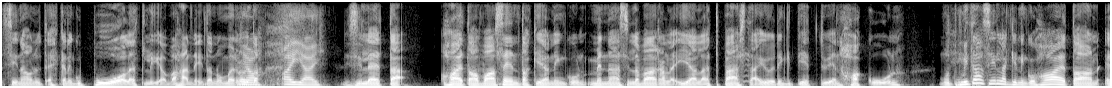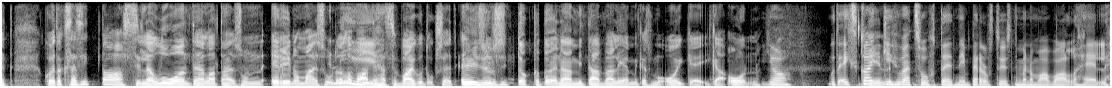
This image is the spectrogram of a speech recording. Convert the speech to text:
siinä on nyt ehkä niin kuin puolet liian vähän niitä numeroita. Joo. Ai ai. Niin sille, että haetaan vaan sen takia, niin kuin mennään sillä väärällä iällä, että päästään joidenkin tiettyjen hakuun. Mutta mitä silläkin niin kuin haetaan, että koetatko sä sitten taas sillä luonteella tai sun erinomaisuudella Niin. vaan tehdä sen vaikutuksen, että ei sillä sitten ole kato enää mitään väliä, mikä se mun oikea ikä on. Joo. Mutta eikö kaikki Niin. hyvät suhteet niin perustu just nimenomaan valheelle?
